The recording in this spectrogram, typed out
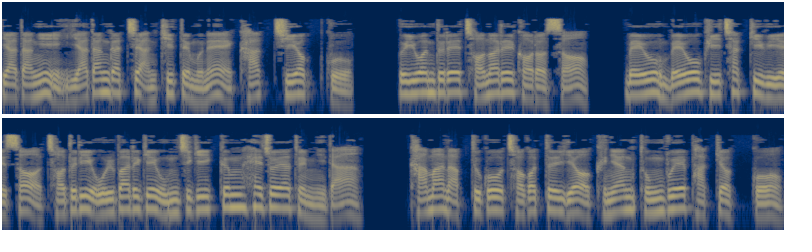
야당이 야당 같지 않기 때문에 각 지역구, 의원들의 전화를 걸어서 매우 매우 귀 찾기 위해서 저들이 올바르게 움직이끔 해줘야 됩니다. 가만 앞두고 저것들여 그냥 동부에 바뀌었고,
